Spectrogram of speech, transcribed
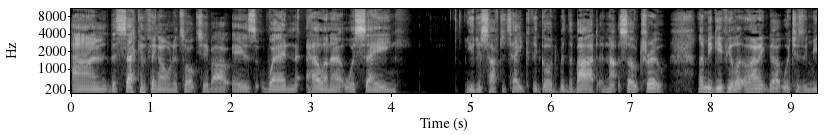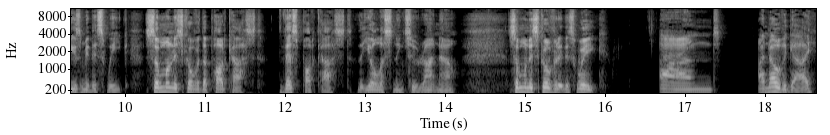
And the second thing I want to talk to you about is when Helena was saying you just have to take the good with the bad. And that's so true. Let me give you a little anecdote which has amused me this week. Someone discovered the podcast this podcast that you're listening to right now. Someone discovered it this week, and I know the guy,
